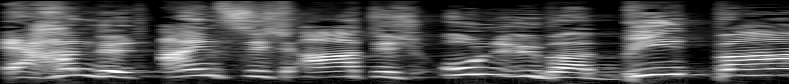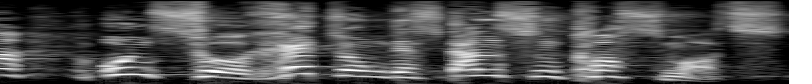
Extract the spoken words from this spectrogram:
er handelt einzigartig, unüberbietbar und zur Rettung des ganzen Kosmos.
